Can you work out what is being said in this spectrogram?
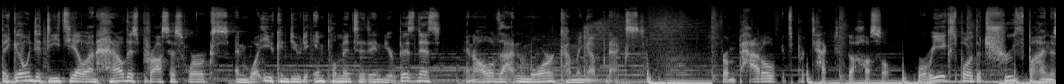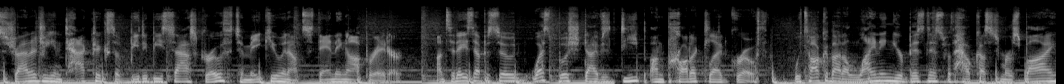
They go into detail on how this process works and what you can do to implement it in your business, and all of that and more coming up next. From Paddle, it's Protect the Hustle, where we explore the truth behind the strategy and tactics of B2B SaaS growth to make you an outstanding operator. On today's episode, Wes Bush dives deep on product led growth. We talk about aligning your business with how customers buy,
